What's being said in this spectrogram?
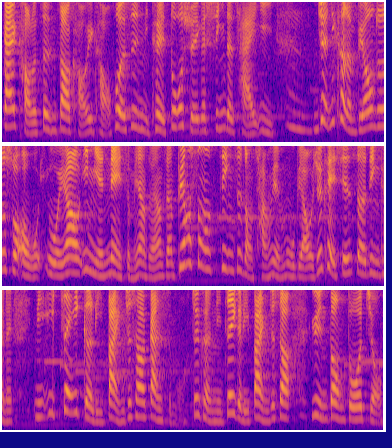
该考的证照考一考，或者是你可以多学一个新的才艺。嗯，你就你可能不用就是说，哦，我我要一年内怎么样怎么样怎么样，不用设定这种长远目标。我觉得可以先设定，可能你一这一个礼拜你就是要干什么，就可能你这一个礼拜你就是要运动多久。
